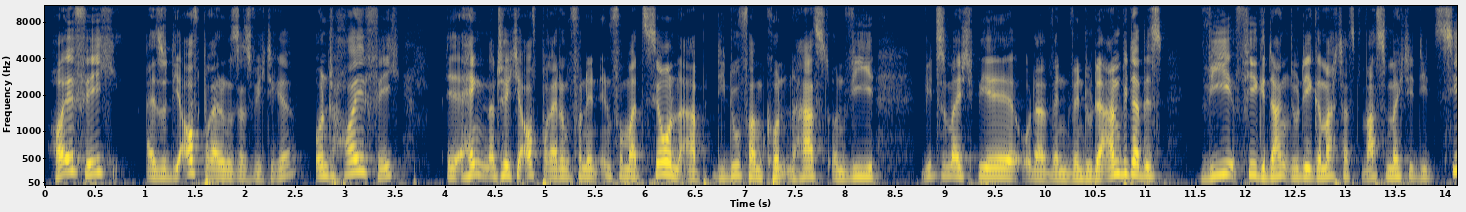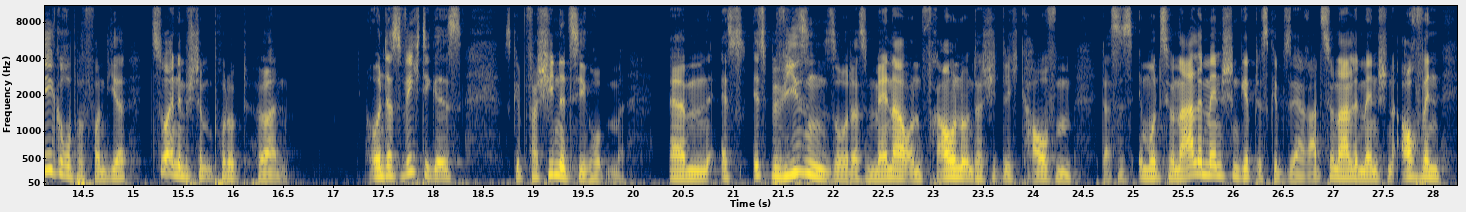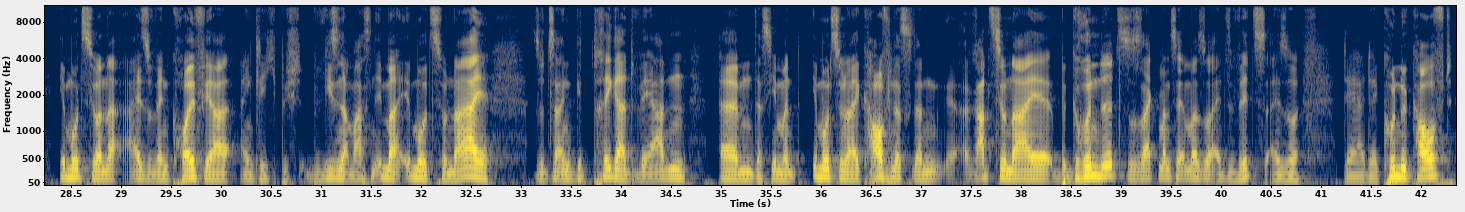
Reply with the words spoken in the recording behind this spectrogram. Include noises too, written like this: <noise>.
Häufig, also die Aufbereitung ist das Wichtige, und häufig äh, hängt natürlich die Aufbereitung von den Informationen ab, die du vom Kunden hast und wie, wie zum Beispiel, oder wenn, wenn du der Anbieter bist, wie viel Gedanken du dir gemacht hast, was möchte die Zielgruppe von dir zu einem bestimmten Produkt hören. Und das Wichtige ist, es gibt verschiedene Zielgruppen. Ähm, es ist bewiesen so, dass Männer und Frauen unterschiedlich kaufen, dass es emotionale Menschen gibt, es gibt sehr rationale Menschen, auch wenn emotional, also wenn Käufe ja eigentlich bewiesenermaßen immer emotional sozusagen getriggert werden, ähm, dass jemand emotional kauft und das dann rational begründet, so sagt man es ja immer so als Witz. Also der, der Kunde kauft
